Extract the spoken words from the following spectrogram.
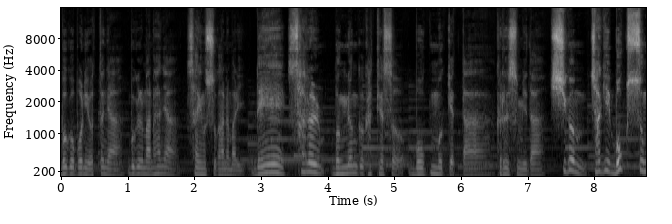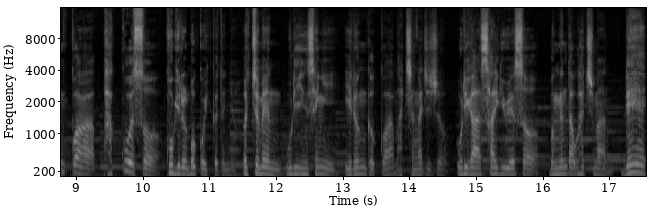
먹어보니 어떠냐 먹을 만 하냐 사형수가 하는 말이 내 살을 먹는 것 같아서 못 먹겠다 그렇습니다. 지금 자기 목숨과 바꾸어서 고기를 먹고 있거든요. 어쩌면 우리 인생이 이런 것과 마찬가지죠. 우리가 살기 위해서 먹는다고 하지만 내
